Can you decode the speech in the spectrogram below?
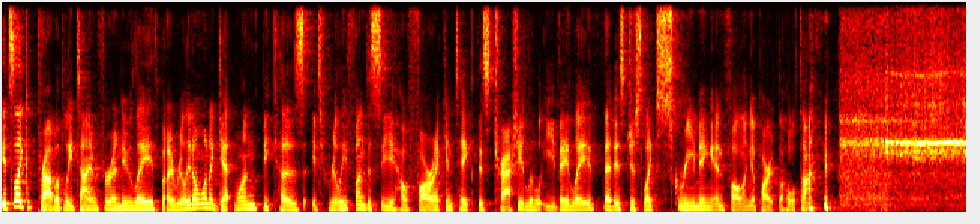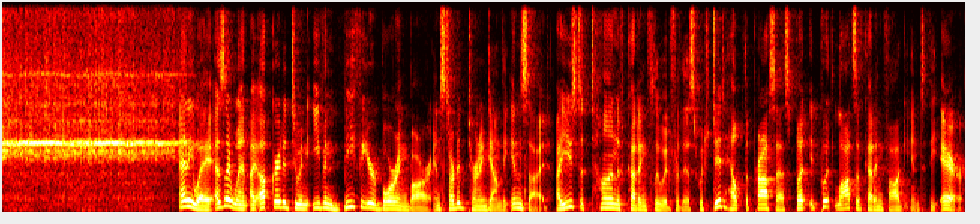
It's like probably time for a new lathe, but I really don't want to get one because it's really fun to see how far I can take this trashy little eBay lathe that is just like screaming and falling apart the whole time. Anyway, as I went, I upgraded to an even beefier boring bar and started turning down the inside. I used a ton of cutting fluid for this, which did help the process, but it put lots of cutting fog into the air.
